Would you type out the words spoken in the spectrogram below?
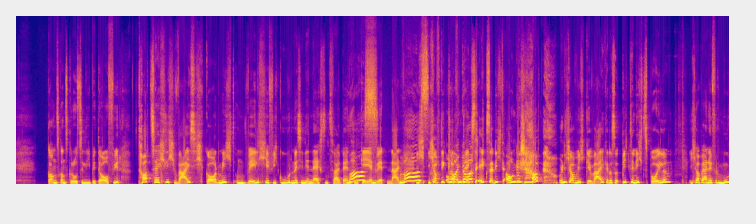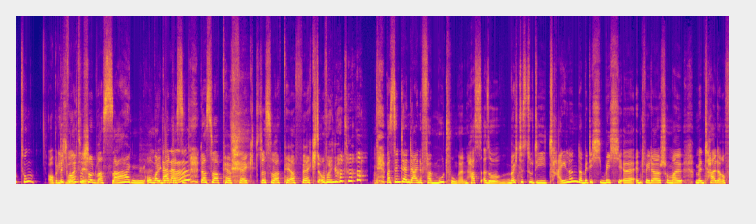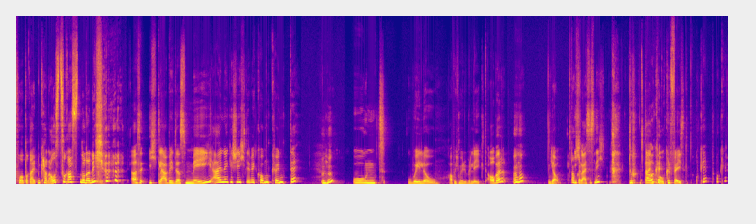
ganz, ganz große Liebe dafür. Tatsächlich weiß ich gar nicht, um welche Figuren es in den nächsten zwei Bänden Was? gehen wird. Nein, Was? ich, ich habe die Klappentexte oh extra nicht angeschaut und ich habe mich geweigert. Also bitte nicht spoilern. Ich habe eine Vermutung, aber ich, ich wollte, wollte, schon was sagen. Oh mein Gott, das, das, war perfekt. Das war perfekt. Oh mein Gott. Was sind denn deine Vermutungen? Hast, also möchtest du die teilen, damit ich mich äh, entweder schon mal mental darauf vorbereiten kann, auszurasten oder nicht? also ich glaube, dass May eine Geschichte bekommen könnte. Mhm. Und Willow, habe ich mir überlegt. Aber mhm. ja, okay. ich weiß es nicht. Du, dein okay. Pokerface. Okay, okay.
